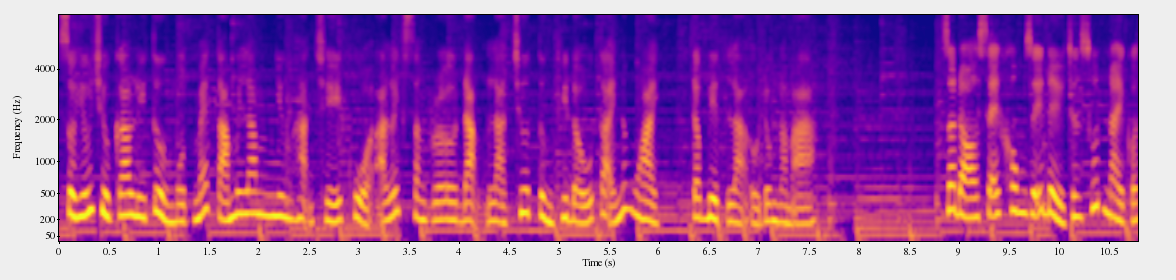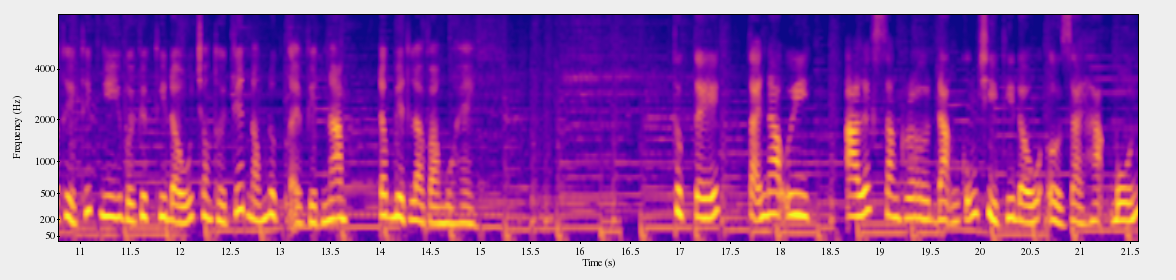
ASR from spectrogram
Sở hữu chiều cao lý tưởng 1m85 nhưng hạn chế của Alexander Đặng là chưa từng thi đấu tại nước ngoài, đặc biệt là ở Đông Nam Á. Do đó sẽ không dễ để chân sút này có thể thích nghi với việc thi đấu trong thời tiết nóng nực tại Việt Nam, đặc biệt là vào mùa hè. Thực tế, tại Na Uy, Alexander Đặng cũng chỉ thi đấu ở giải hạng 4,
